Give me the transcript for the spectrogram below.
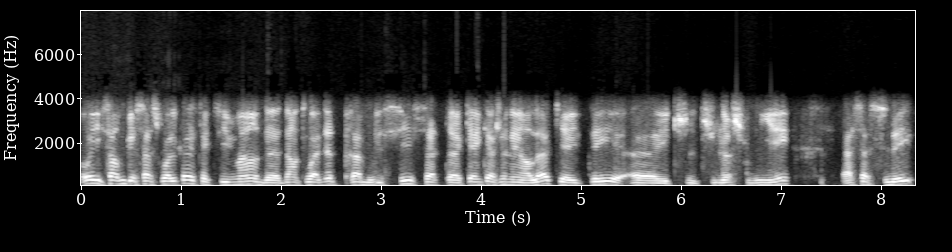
Oui, il semble que ça soit le cas, effectivement, d'Antoinette Trabulsi, cette euh, quinquagénaire-là qui a été, et tu, tu l'as souligné, assassinée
